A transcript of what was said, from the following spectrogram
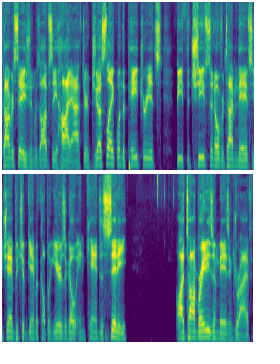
conversation was obviously hot after just like when the Patriots beat the Chiefs in overtime in the AFC Championship game a couple years ago in Kansas City on Tom Brady's amazing drive.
